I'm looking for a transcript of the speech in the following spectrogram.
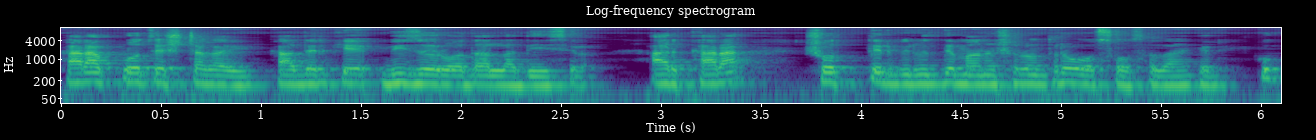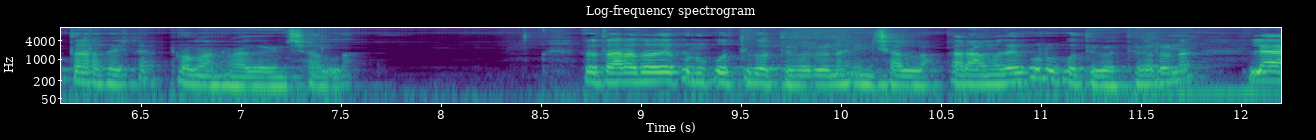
কারা প্রচেষ্টাকারী, কাদেরকে বিজয়ের ওয়াদা আল্লাহ দিয়েছিল। আর কারা সত্যের বিরুদ্ধে মানুষের অন্তরে দানকারী খুব তাড়াতাড়ি এটা প্রমাণ হয়ে যাবে ইনশাল্লাহ তো তারা তাদের কোনো ক্ষতি করতে পারবে না ইনশাল্লাহ তারা আমাদের কোনো ক্ষতি করতে পারবে না। লা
